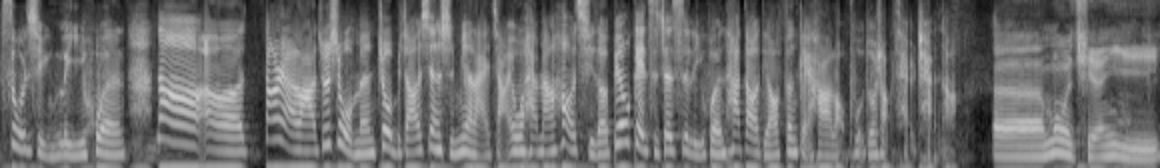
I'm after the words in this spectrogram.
诉请离婚。那呃，当然啦，就是我们就比较现实面来讲，哎，我还蛮好奇的，Bill Gates 这次离婚，他到底要分给他老婆多少财产呢？呃，目前以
